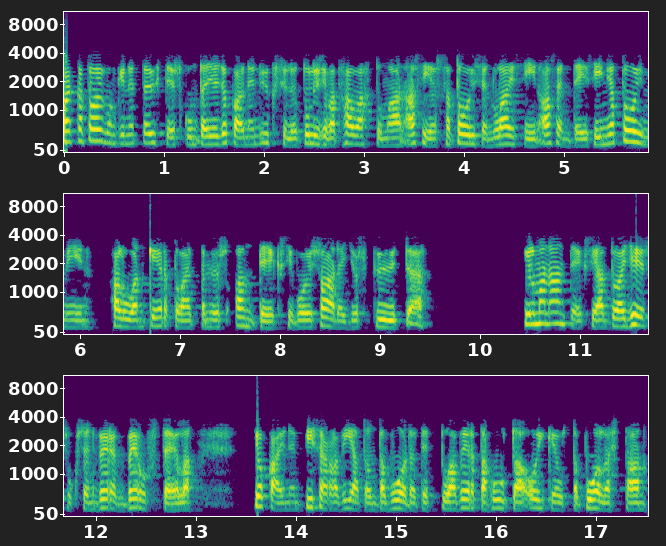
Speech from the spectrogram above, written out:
Vaikka toivonkin, että yhteiskunta ja jokainen yksilö tulisivat havahtumaan asiassa toisenlaisiin asenteisiin ja toimiin, haluan kertoa, että myös anteeksi voi saada, jos pyytää. Ilman anteeksiantoa Jeesuksen veren perusteella Jokainen pisara viatonta vuodatettua verta huutaa oikeutta puolestaan,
